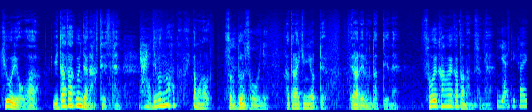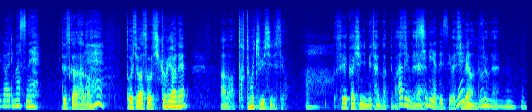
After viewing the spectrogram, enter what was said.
給料はいただくんじゃなくてですね。はい。自分が働いたものをその分相応に働きによって得られるんだっていうね。そういう考え方なんですよね。やりがいがありますね。ですからあの、ね東芝はその仕組みはねあのとても厳しいですよ。あ正解主義みたいになってまああすしね。る意味シビアですよね。シビアなんですよね。うんうんうん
